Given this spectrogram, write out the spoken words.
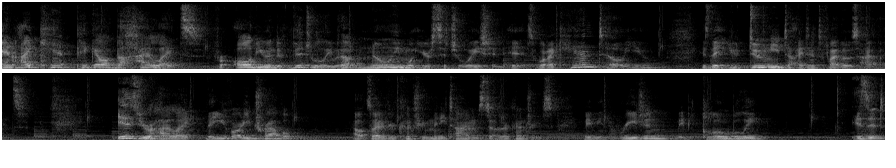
and I can't pick out the highlights for all of you individually without knowing what your situation is. What I can tell you is that you do need to identify those highlights. Is your highlight that you've already traveled outside of your country many times to other countries, maybe in the region, maybe globally? Is it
